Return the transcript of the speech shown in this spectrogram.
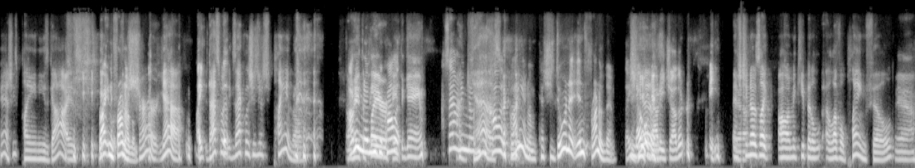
man she's playing these guys right in front of him. sure yeah Like that's what exactly she's just playing them I don't hate even the know if you player, could call hate it- the game. I said, I don't I even know if you can call guess, it playing them because she's doing it in front of them. They know Yes. about each other. I mean, and Yeah. she knows like oh let me keep it a, a level playing field Yeah.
